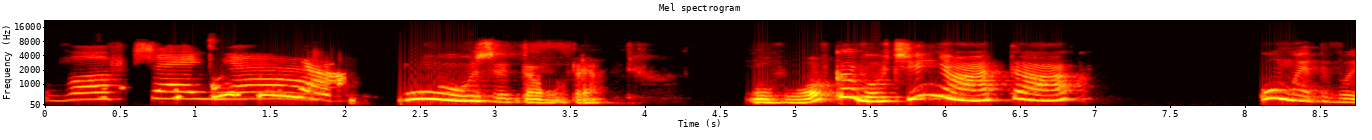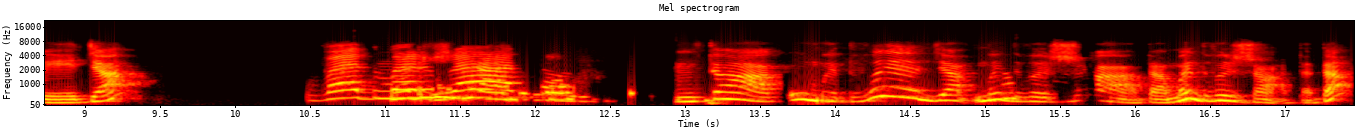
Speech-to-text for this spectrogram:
Вовченя. Дуже добре. У вовка вовченя, так. У медведя. Ведмержата. Так, у медведя, медвежата, медвежата, да?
